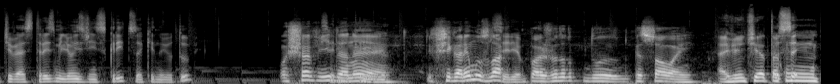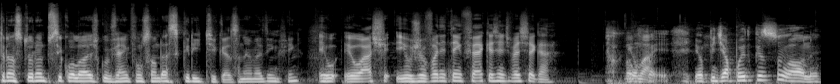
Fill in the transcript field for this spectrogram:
tivesse 3 milhões de inscritos aqui no YouTube? Poxa vida, né? Chegaremos lá Seria- com a ajuda do, do- do pessoal aí. A gente ia estar Você- com um transtorno psicológico já em função das críticas, né? Mas enfim. Eu, eu acho. E o Giovanni tem fé que a gente vai chegar. Vamos eu, lá. eu pedi apoio do pessoal, né?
